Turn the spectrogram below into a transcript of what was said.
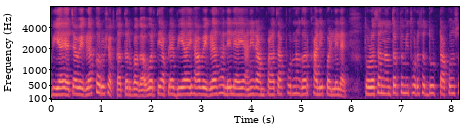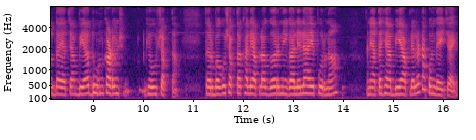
बिया याच्या वेगळ्या करू शकता तर बघा वरती आपल्या बिया ह्या वेगळ्या झालेल्या आहे आणि रामफळाचा पूर्ण घर खाली पडलेला आहे. थोडंसं नंतर तुम्ही थोडंसं दूध टाकून सुद्धा याच्या बिया धुवून काढून घेऊ शकता. तर बघू शकता खाली आपला घर निघालेला आहे पूर्ण आणि आता ह्या बिया आपल्याला टाकून द्यायच्या आहे.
